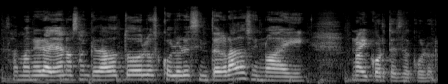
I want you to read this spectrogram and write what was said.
De esa manera ya nos han quedado todos los colores integrados y no hay, no hay cortes de color.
